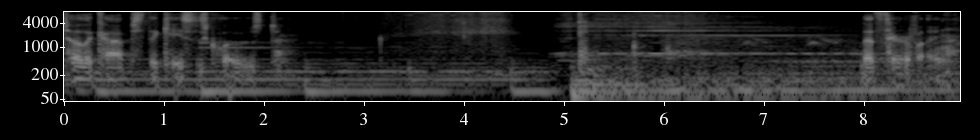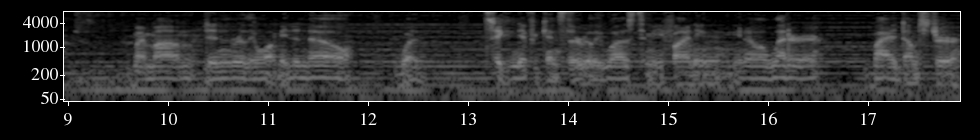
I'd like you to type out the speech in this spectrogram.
Tell the cops the case is closed. That's terrifying. My mom didn't really want me to know what significance there really was to me finding, you know, a letter by a dumpster.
